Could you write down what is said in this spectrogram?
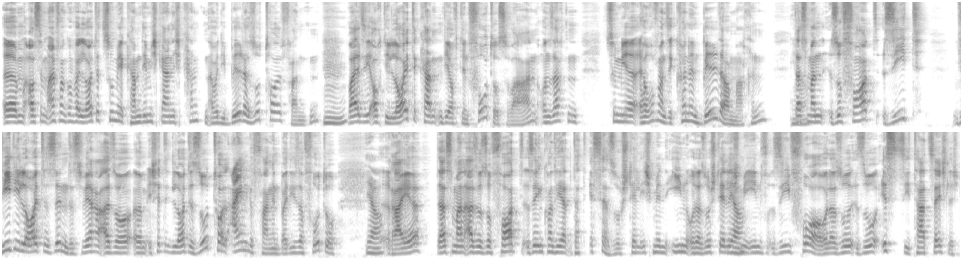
Ähm, aus dem einfachen Grund, weil Leute zu mir kamen, die mich gar nicht kannten, aber die Bilder so toll fanden, Mhm. weil sie auch die Leute kannten, die auf den Fotos waren und sagten zu mir, Herr Hofmann, Sie können Bilder machen, dass Ja. man sofort sieht, wie die Leute sind. Das wäre also, ähm, ich hätte die Leute so toll eingefangen bei dieser Foto, Ja. Dass man also sofort sehen konnte, ja, das ist ja, so stelle ich mir ihn oder so stelle ich Ja. mir ihn sie vor oder so, so ist sie tatsächlich.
